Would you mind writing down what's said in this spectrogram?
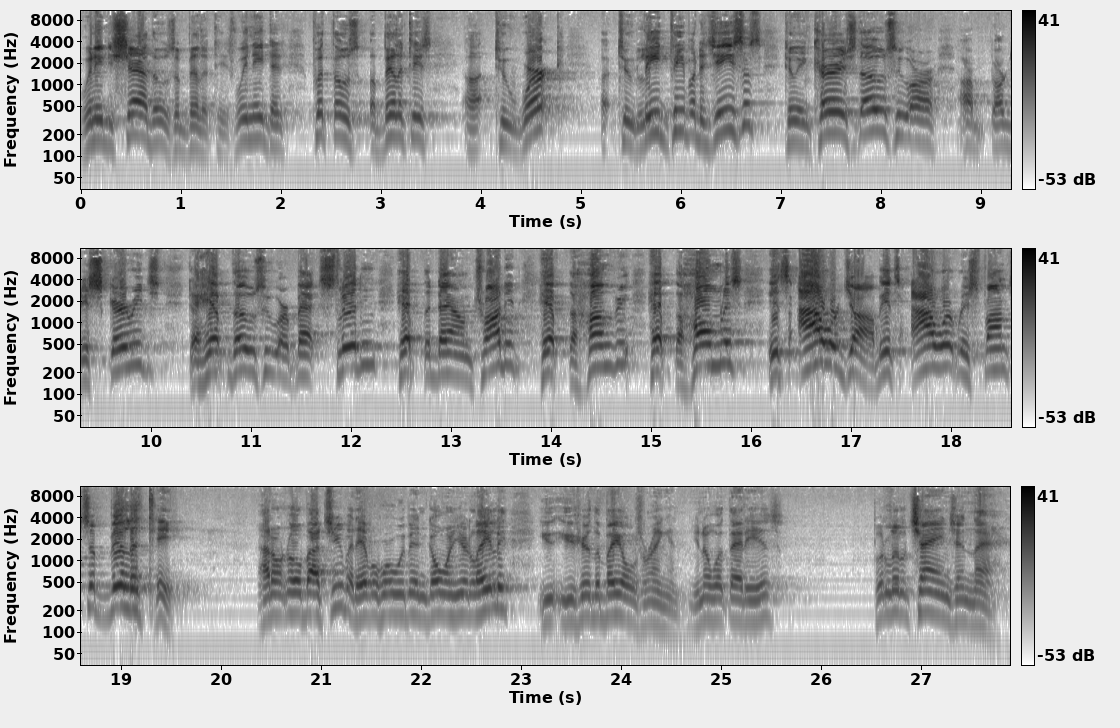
We need to share those abilities. We need to put those abilities uh, to work, uh, to lead people to Jesus, to encourage those who are, are, are discouraged, to help those who are backslidden, help the downtrodden, help the hungry, help the homeless. It's our job, it's our responsibility. I don't know about you, but everywhere we've been going here lately, you, you hear the bells ringing. You know what that is? Put a little change in there.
